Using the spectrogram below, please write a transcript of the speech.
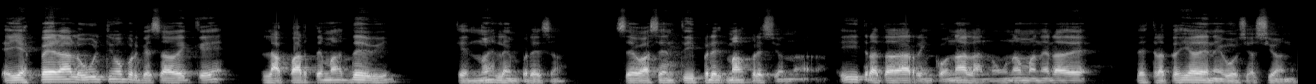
ella espera lo último porque sabe que la parte más débil, que no es la empresa, se va a sentir más presionada y trata de arrinconarla, ¿no? Una manera de, estrategia de negociaciones.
